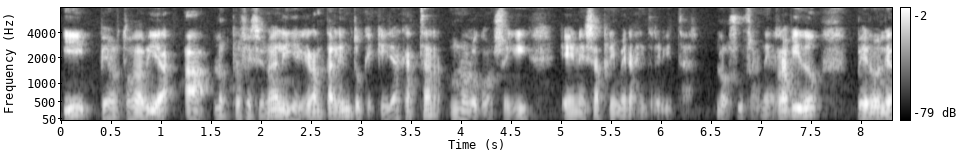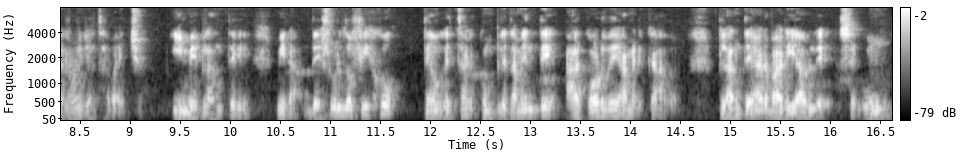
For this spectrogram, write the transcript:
y peor todavía a los profesionales y el gran talento que quería captar no lo conseguí en esas primeras entrevistas. Los usané rápido, pero el error ya estaba hecho. Y me planteé, mira, de sueldo fijo tengo que estar completamente acorde a mercado, plantear variables según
